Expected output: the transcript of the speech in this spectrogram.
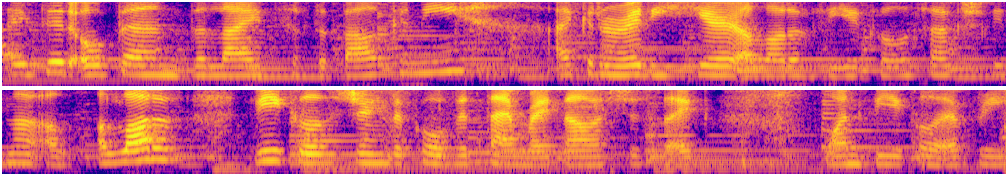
I did open the lights of the balcony I can already hear a lot of vehicles actually not a, a lot of vehicles during the COVID time right now. It's just like one vehicle every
